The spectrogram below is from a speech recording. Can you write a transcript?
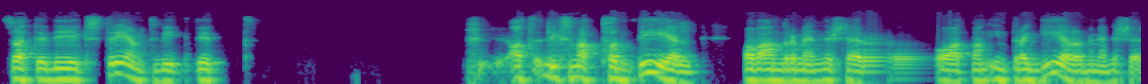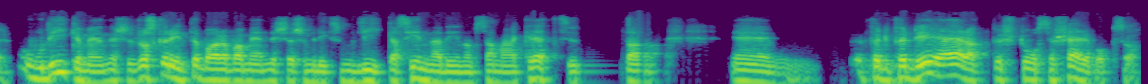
Så att det, det är extremt viktigt att, liksom att ta del av andra människor och att man interagerar med människor, olika människor. Då ska det inte bara vara människor som är liksom likasinnade inom samma krets, utan eh, för, för det är att förstå sig själv också.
